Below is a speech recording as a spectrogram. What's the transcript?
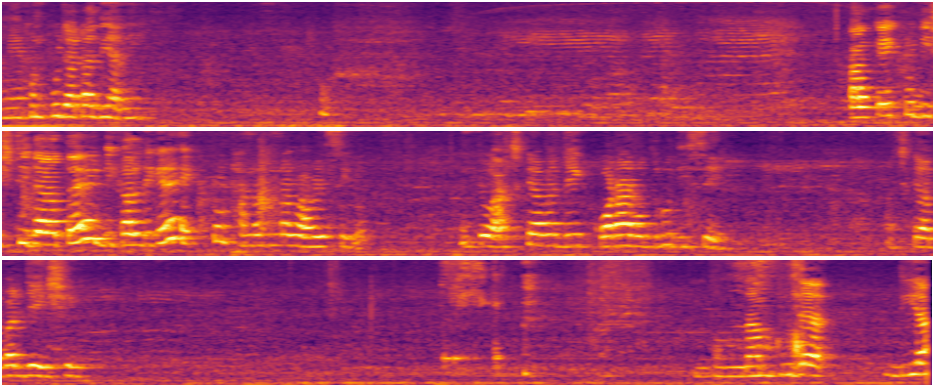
আমি এখন পূজাটা দিয়ে আনি কালকে একটু বৃষ্টি দেওয়াতে বিকাল দিকে একটু ঠান্ডা ঠান্ডা ভাবে ছিল। কিন্তু আজকে আবার যে কড়া রোদ্রু দিছে আজকে আবার যেই সেই। ধুমধাম পূজা দিয়া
